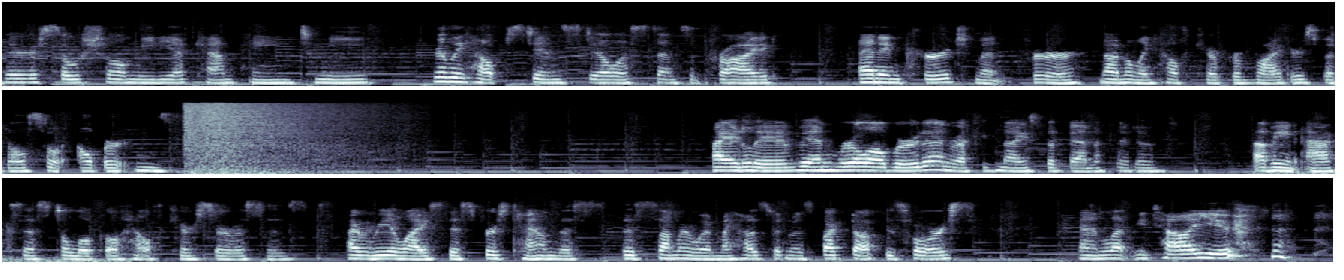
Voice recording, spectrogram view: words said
Their social media campaign to me really helps to instill a sense of pride and encouragement for not only healthcare providers but also Albertans. I live in rural Alberta and recognize the benefit of having access to local healthcare services. I realized this firsthand this this summer when my husband was bucked off his horse. And let me tell you,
